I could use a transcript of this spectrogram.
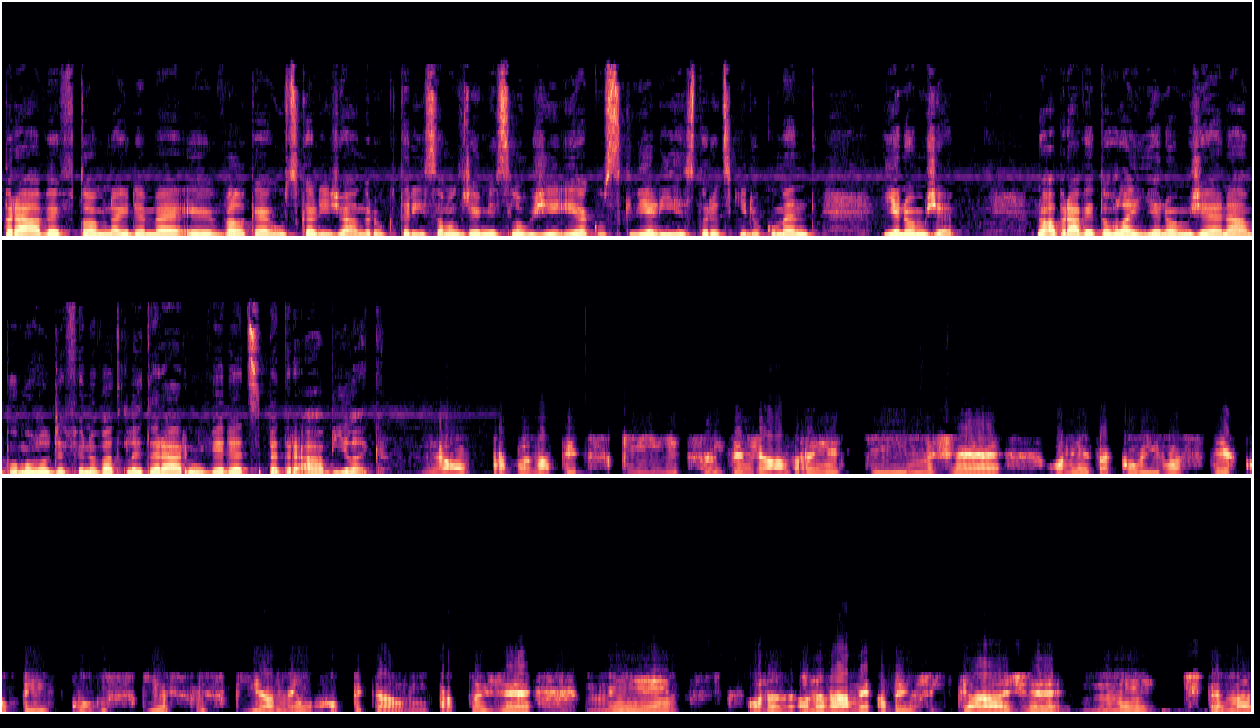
právě v tom najdeme i velké úskalí žánru, který samozřejmě slouží i jako skvělý historický dokument, jenomže. No a právě tohle jenomže nám pomohl definovat literární vědec Petr A. Bílek. No, problematický celý ten žánr je tím, že on je takový vlastně jakoby kluský až slizký a neuchopitelný, protože my, on, on nám jakoby říká, že my čteme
